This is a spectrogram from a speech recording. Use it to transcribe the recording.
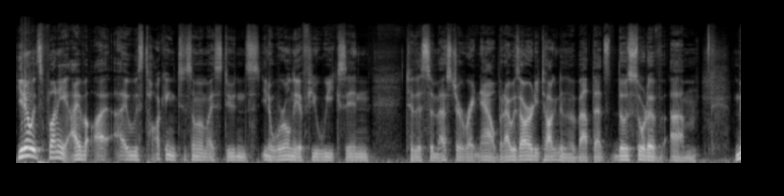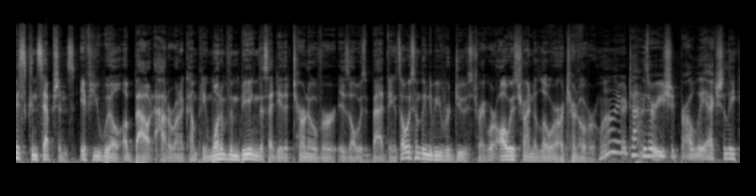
You know, it's funny. I've I, I, was talking to some of my students. You know, we're only a few weeks in to the semester right now, but I was already talking to them about that those sort of um, misconceptions, if you will, about how to run a company. One of them being this idea that turnover is always a bad thing. It's always something to be reduced, right? We're always trying to lower our turnover. Well, there are times where you should probably actually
